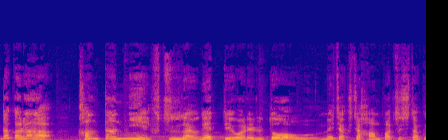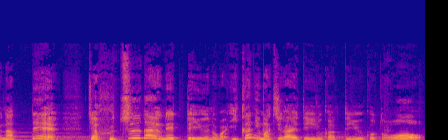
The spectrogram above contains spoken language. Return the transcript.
だから簡単に普通だよねって言われるとめちゃくちゃ反発したくなってじゃあ普通だよねっていうのがいかに間違えているかっていうことを、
